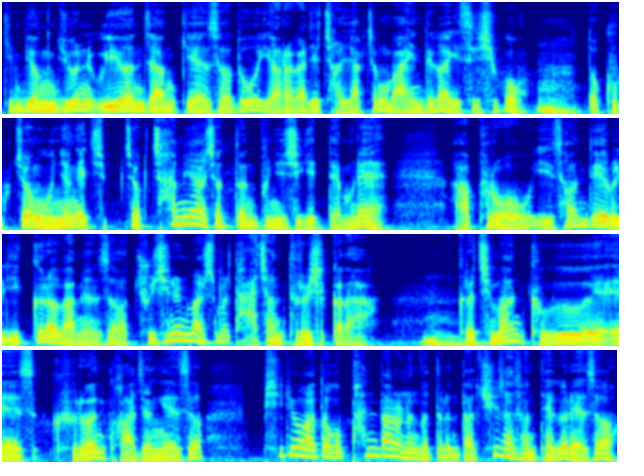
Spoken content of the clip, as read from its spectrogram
김병준 위원장께서도 여러 가지 전략적 마인드가 있으시고 음. 또 국정 운영에 직접 참여하셨던 분이시기 때문에 앞으로 이 선대위를 이끌어가면서 주시는 말씀을 다 전 들으실 거다. 음. 그렇지만 그에 그런 과정에서 필요하다고 판단하는 것들은 다 취사 선택을 해서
